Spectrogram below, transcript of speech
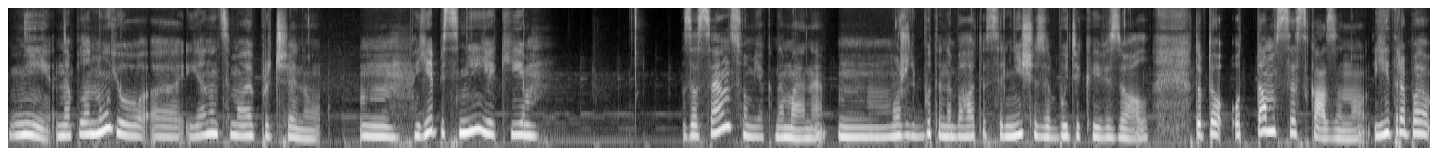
ні, не планую. Е, я на це маю причину. М, є пісні, які за сенсом, як на мене, м, можуть бути набагато сильніші за будь-який візуал. Тобто, от там все сказано. Її треба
